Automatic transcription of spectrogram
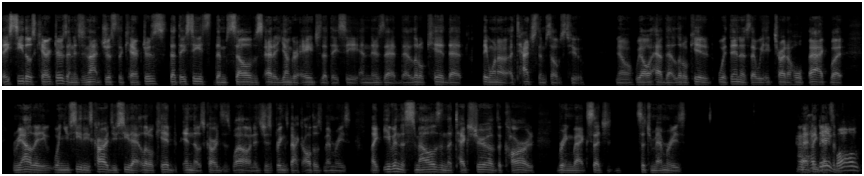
they see those characters, and it's not just the characters that they see; it's themselves at a younger age that they see. And there's that that little kid that they want to attach themselves to you know we all have that little kid within us that we try to hold back but in reality when you see these cards you see that little kid in those cards as well and it just brings back all those memories. Like even the smells and the texture of the card bring back such such memories. And I think they that's a- evolved?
